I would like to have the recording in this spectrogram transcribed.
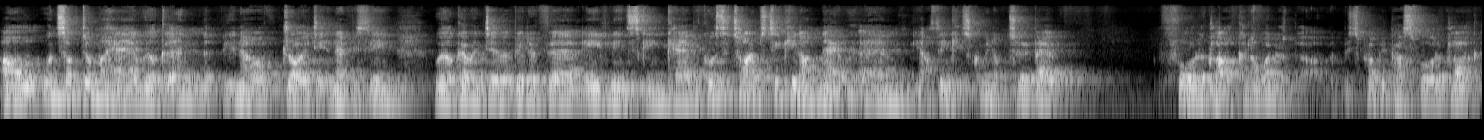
I'll once I've done my hair we'll go and you know I've dried it and everything we'll go and do a bit of uh, evening skincare because the time's ticking on now um, yeah, I think it's coming up to about four o'clock and I want to, uh, it's probably past four o'clock.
